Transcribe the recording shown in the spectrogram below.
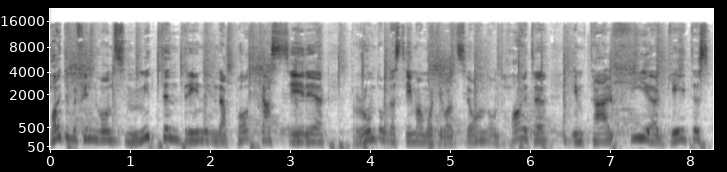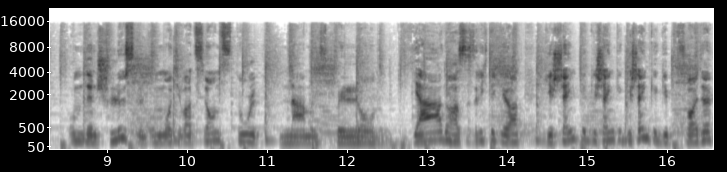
Heute befinden wir uns mittendrin in der Podcast-Serie rund um das Thema Motivation und heute im Teil 4 geht es um den Schlüssel, um Motivationstool namens Belohnung. Ja, du hast es richtig gehört. Geschenke, Geschenke, Geschenke gibt es heute,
